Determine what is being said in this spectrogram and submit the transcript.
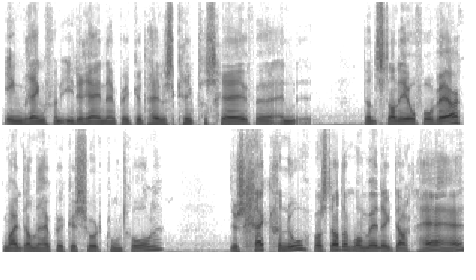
inbreng van iedereen, heb ik het hele script geschreven. En eh, dat is dan heel veel werk, maar dan heb ik een soort controle. Dus gek genoeg was dat het moment dat ik dacht, hè hè.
